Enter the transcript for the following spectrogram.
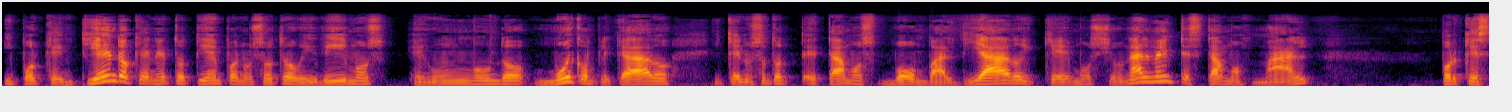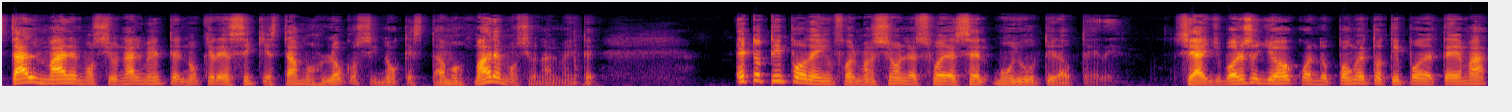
y porque entiendo que en estos tiempos nosotros vivimos en un mundo muy complicado y que nosotros estamos bombardeados y que emocionalmente estamos mal, porque estar mal emocionalmente no quiere decir que estamos locos, sino que estamos mal emocionalmente. Este tipo de información les puede ser muy útil a ustedes. O sea, por eso yo cuando pongo este tipo de temas,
